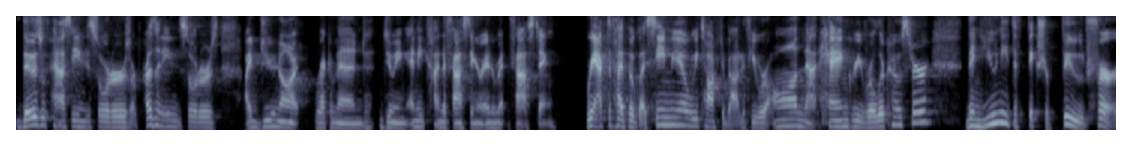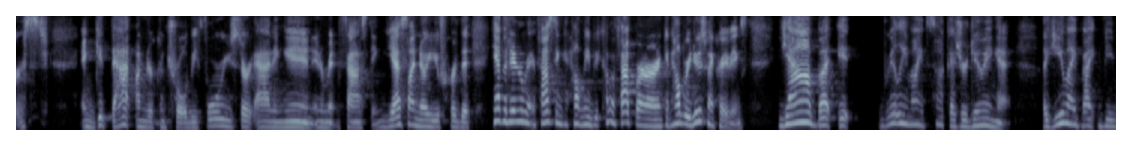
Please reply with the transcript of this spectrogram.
those with past eating disorders or present eating disorders, I do not recommend doing any kind of fasting or intermittent fasting. Reactive hypoglycemia, we talked about. If you were on that hangry roller coaster, then you need to fix your food first and get that under control before you start adding in intermittent fasting. Yes, I know you've heard that, yeah, but intermittent fasting can help me become a fat burner and can help reduce my cravings. Yeah, but it really might suck as you're doing it. Like you might, might be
